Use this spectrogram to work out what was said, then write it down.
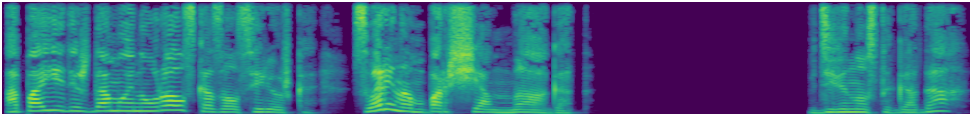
«А поедешь домой на Урал, — сказал Сережка, — свари нам борща на год». В девяностых годах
